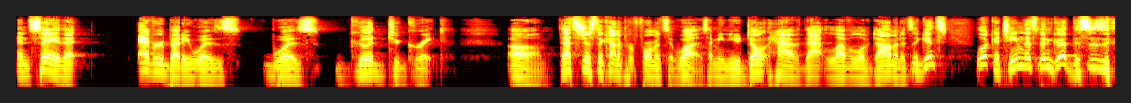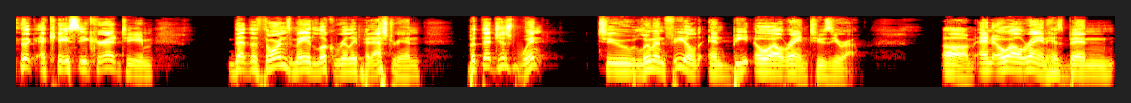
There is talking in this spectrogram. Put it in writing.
and say that everybody was was good to great. Um, that's just the kind of performance it was. I mean, you don't have that level of dominance against look a team that's been good. This is a KC current team that the Thorns made look really pedestrian, but that just went to Lumen Field and beat OL Reign 2 0. Um, and OL Reign has been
